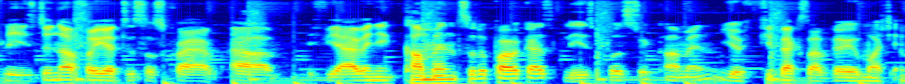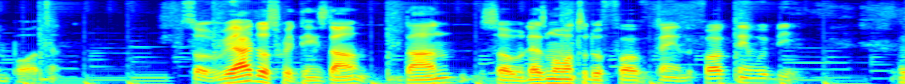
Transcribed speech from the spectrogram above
please do not forget to subscribe. Um, if you have any comments to the podcast, please post your comment. Your feedbacks are very much important. So we have those three things done. Done. So let's move on to the fourth thing. The fourth thing would be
